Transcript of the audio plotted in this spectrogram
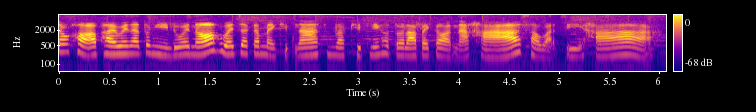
ต้องขออภัยไว้ณตรงนี้ด้วยเนาะไว้เจอกันใหม่คลิปหน้าสำหรับคลิปนี้ขอตัวลาไปก่อนนะคะ สวัสดีค่ะ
